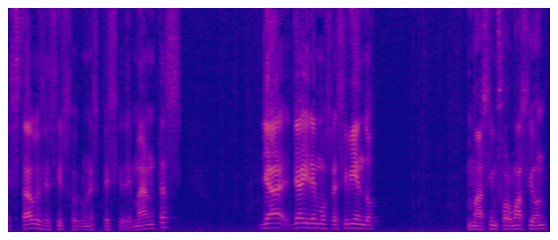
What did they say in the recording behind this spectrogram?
estado, es decir, sobre una especie de mantas. Ya, ya iremos recibiendo más información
